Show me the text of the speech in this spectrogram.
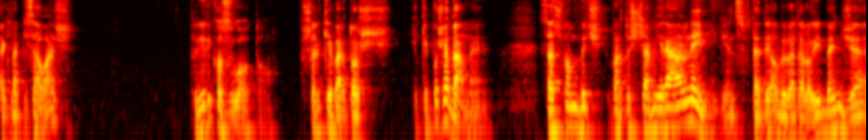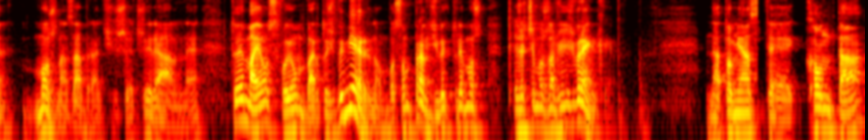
jak napisałaś, to nie tylko złoto. Wszelkie wartości, jakie posiadamy, zaczną być wartościami realnymi, więc wtedy obywatelowi będzie można zabrać rzeczy realne, które mają swoją wartość wymierną, bo są prawdziwe, które te rzeczy można wziąć w rękę. Natomiast te konta,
